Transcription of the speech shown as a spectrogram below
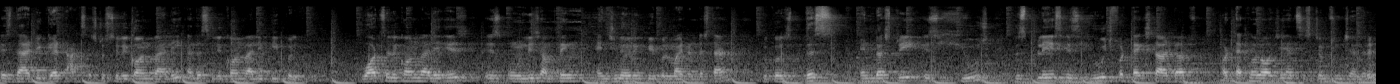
is that you get access to Silicon Valley and the Silicon Valley people what Silicon Valley is is only something engineering people might understand because this industry is huge. This place is huge for tech startups or technology and systems in general.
